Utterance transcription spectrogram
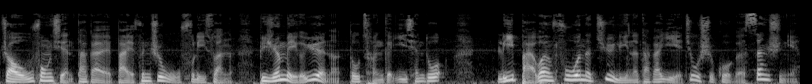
照无风险大概百分之五复利算呢，比人每个月呢都存个一千多，离百万富翁的距离呢，大概也就是过个三十年。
